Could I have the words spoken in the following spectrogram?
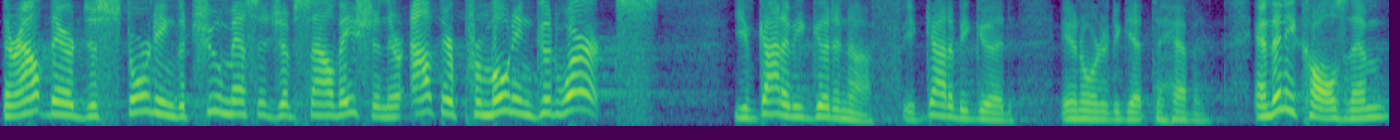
They're out there distorting the true message of salvation. They're out there promoting good works. You've got to be good enough. You've got to be good in order to get to heaven. And then he calls them,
